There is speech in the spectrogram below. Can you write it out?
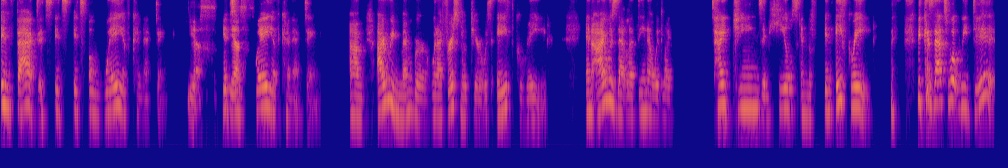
in fact it's it's it's a way of connecting. Yes. It's yes. a way of connecting um, i remember when i first moved here it was eighth grade and i was that latina with like tight jeans and heels in the in eighth grade because that's what we did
